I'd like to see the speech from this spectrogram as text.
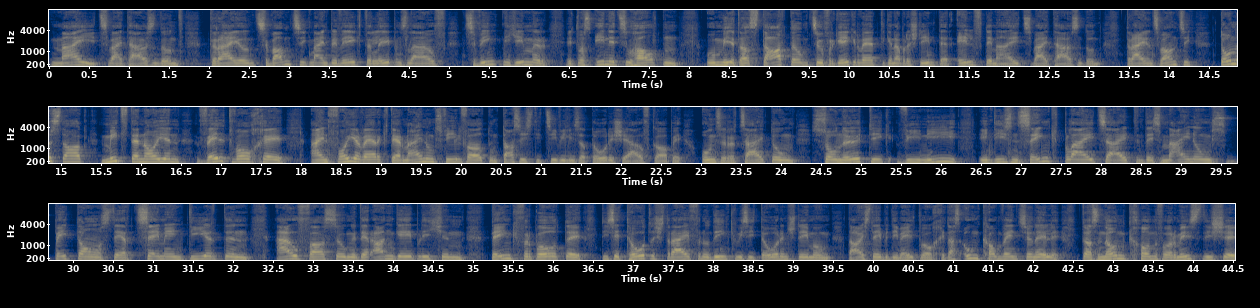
Mai 2000 23. Mein bewegter Lebenslauf zwingt mich immer, etwas innezuhalten, um mir das Datum zu vergegenwärtigen. Aber es stimmt, der 11. Mai 2023. Donnerstag mit der neuen Weltwoche. Ein Feuerwerk der Meinungsvielfalt. Und das ist die zivilisatorische Aufgabe unserer Zeitung, so nötig wie nie in diesen Senkbleizeiten des Meinungsbetons, der zementierten Auffassungen, der angeblichen Denkverbote, diese Todesstreifen und Inquisitorenstimmung, da ist eben die Weltwoche, das Unkonventionelle, das Nonkonformistische,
